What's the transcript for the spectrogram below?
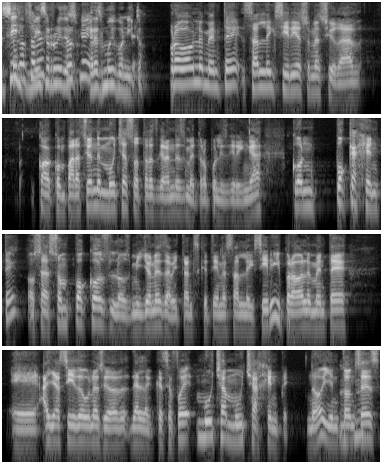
sí, Pero, me hizo ruido, pero es muy bonito. Probablemente Salt Lake City es una ciudad, a comparación de muchas otras grandes metrópolis gringa, con poca gente, o sea, son pocos los millones de habitantes que tiene Salt Lake City y probablemente eh, haya sido una ciudad de la que se fue mucha, mucha gente, ¿no? Y entonces,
